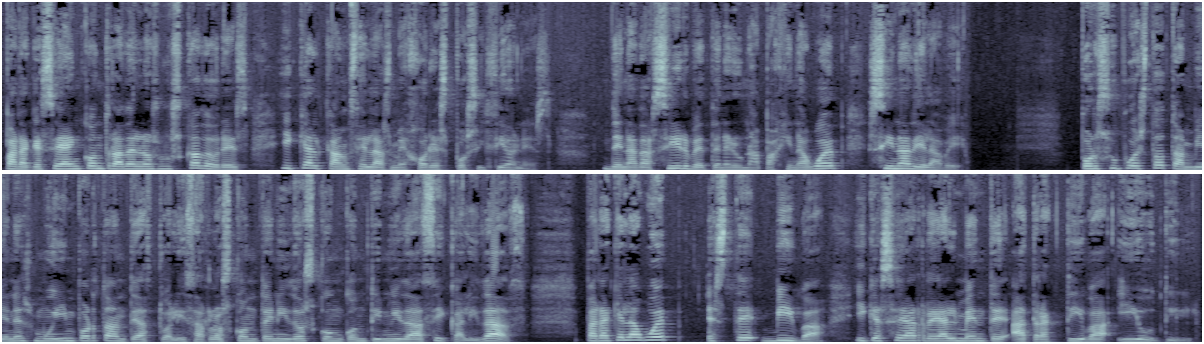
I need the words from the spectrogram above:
para que sea encontrada en los buscadores y que alcance las mejores posiciones. De nada sirve tener una página web si nadie la ve. Por supuesto, también es muy importante actualizar los contenidos con continuidad y calidad, para que la web esté viva y que sea realmente atractiva y útil.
